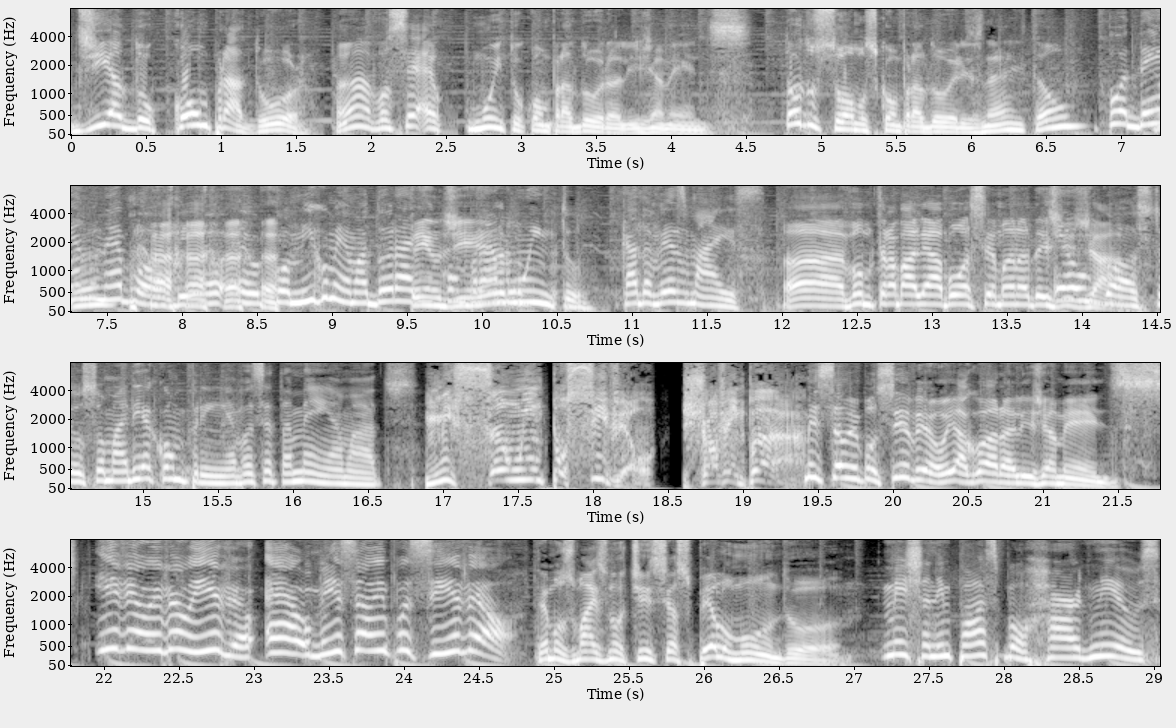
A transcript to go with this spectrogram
dia do comprador. Ah, você é muito compradora, Lígia Mendes. Todos somos compradores, né? Então, Podendo, né, Bob? Eu, eu comigo mesmo, adoraria Tenho comprar dinheiro. muito. Cada vez mais. ah, vamos trabalhar. Boa semana desde eu já. gosto, eu sou Maria Comprinha. Você também, amados? Missão Impossível. Jovem Pan. Missão impossível. E agora, Lígia Mendes? Evil, evil, evil. É o Missão Impossível. Temos mais notícias pelo mundo. Mission Impossible Hard News.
